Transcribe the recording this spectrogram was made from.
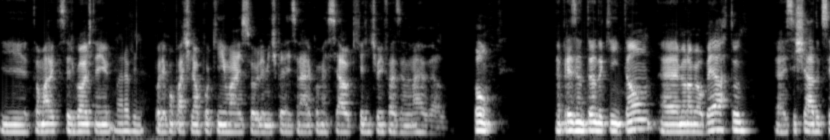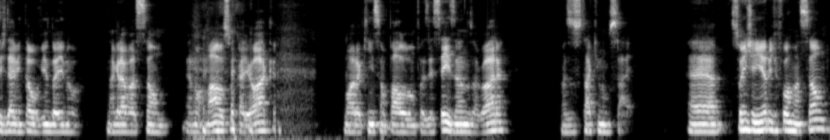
E tomara que vocês gostem. Maravilha. Poder compartilhar um pouquinho mais sobre a minha experiência na área comercial, o que a gente vem fazendo na Revelo. Bom, me apresentando aqui então, é, meu nome é Alberto. É, esse chiado que vocês devem estar ouvindo aí no, na gravação é normal, sou carioca. Moro aqui em São Paulo, vamos fazer seis anos agora, mas o sotaque não sai. É, sou engenheiro de formação,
